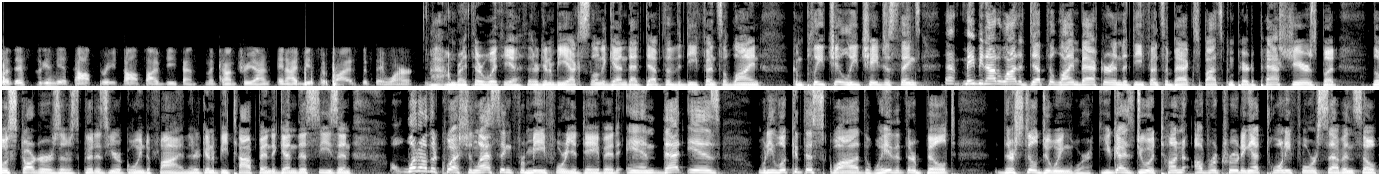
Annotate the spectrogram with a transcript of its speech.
but this is going to be a top three, top five defense in the country, and I'd be surprised if they weren't. I'm right there with you. They're going to be excellent again. That depth of the defensive line completely changes things. Eh, Maybe not a lot of depth at linebacker and the defensive back spots compared to past years, but those starters are as good as you're going to find. They're going to be top end again this season. One other question, last thing for me for you, David, and that is when you look at this squad, the way that they're built, they're still doing work. You guys do a ton of recruiting at 24 7. So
